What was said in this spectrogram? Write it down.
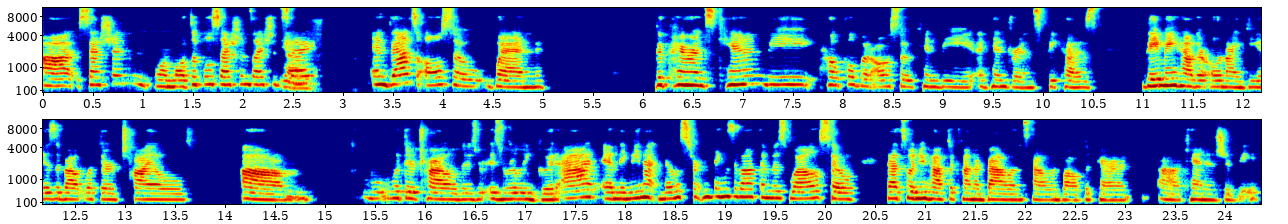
uh, session or multiple sessions, I should yes. say. And that's also when the parents can be helpful, but also can be a hindrance because they may have their own ideas about what their child um, what their child is is really good at, and they may not know certain things about them as well. So that's when you have to kind of balance how involved the parent uh, can and should be.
